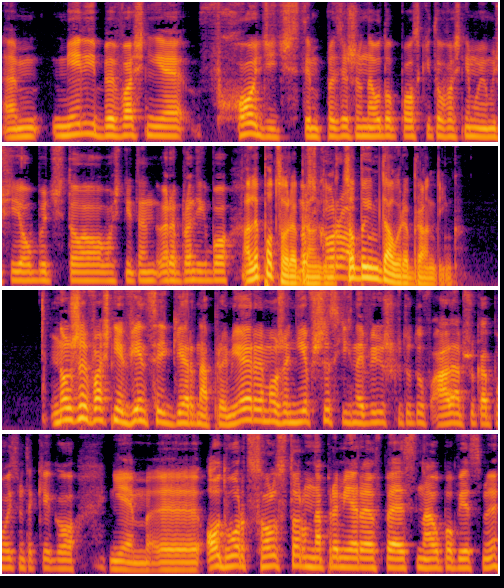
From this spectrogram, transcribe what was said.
um, mieliby właśnie wchodzić z tym PlayStation Now do Polski, to właśnie mówię, musiał być to właśnie ten rebranding, bo... Ale po co no rebranding? No skoro... Co by im dał rebranding? No, że właśnie więcej gier na premierę, może nie wszystkich największych tytułów, ale na przykład powiedzmy takiego, nie wiem, yy, Oddworld Soulstorm na premierę w PS Now powiedzmy.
